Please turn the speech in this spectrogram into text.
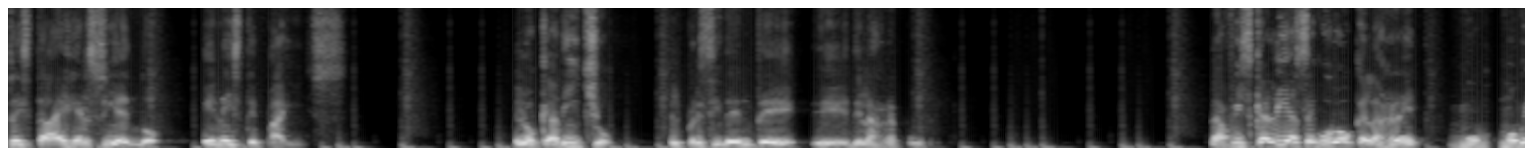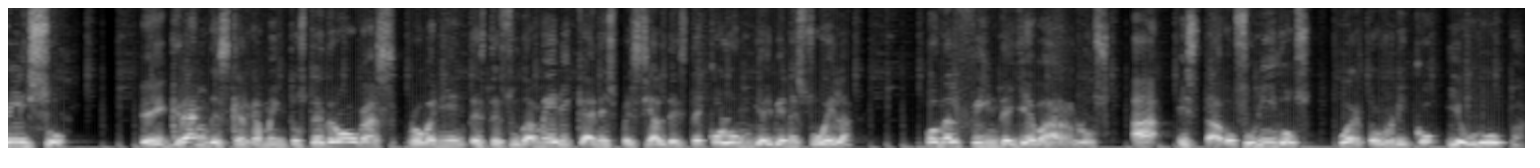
se está ejerciendo en este país. Es lo que ha dicho el presidente eh, de la República. La fiscalía aseguró que la red movilizó eh, grandes cargamentos de drogas provenientes de Sudamérica, en especial desde Colombia y Venezuela, con el fin de llevarlos a Estados Unidos, Puerto Rico y Europa.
